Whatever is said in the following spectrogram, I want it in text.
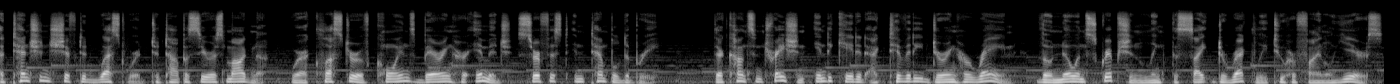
Attention shifted westward to Taposiris Magna, where a cluster of coins bearing her image surfaced in temple debris. Their concentration indicated activity during her reign, though no inscription linked the site directly to her final years.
